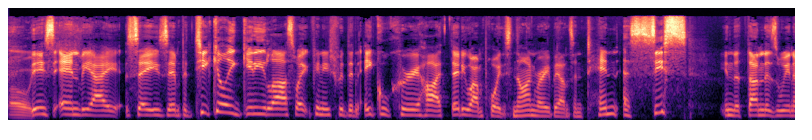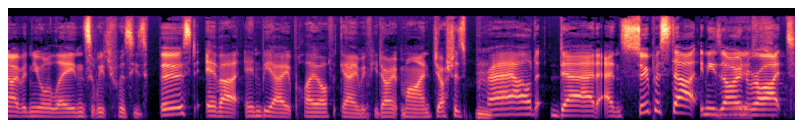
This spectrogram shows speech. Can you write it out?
Oh, this NBA season? Particularly Giddey last week finished with an equal career high 31 points, 9 rebounds, and 10 assists in the Thunder's win over New Orleans, which was his first ever NBA playoff game, if you don't mind. Josh's hmm. proud dad and superstar in his own right.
